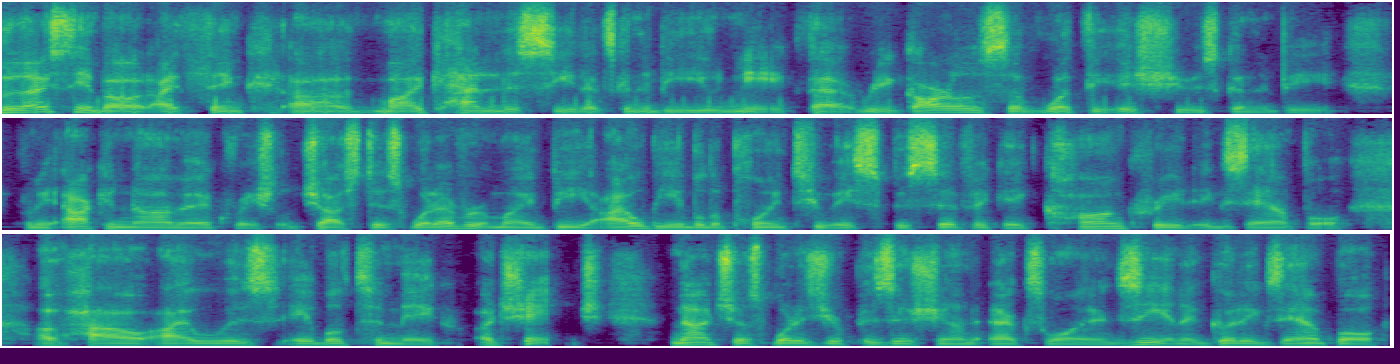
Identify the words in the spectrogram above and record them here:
The nice thing about, I think, uh, my candidacy that's going to be unique, that regardless of what the issue is going to be, from the economic, racial justice, whatever it might be, I'll be able to point to a specific, a concrete example of how I was able to make a change. Not just what is your position on X, Y, and Z. And a good example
